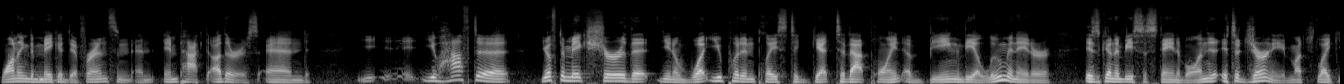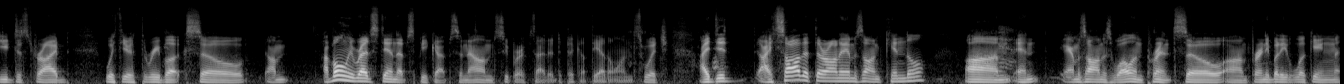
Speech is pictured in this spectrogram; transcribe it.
wanting to make a difference and, and impact others and y- you have to you have to make sure that you know what you put in place to get to that point of being the illuminator is going to be sustainable and it's a journey much like you described with your three books so um, I've only read Stand Up Speak Up, so now I'm super excited to pick up the other ones. Which I did. I saw that they're on Amazon Kindle, um, yeah. and Amazon as well in print. So um, for anybody looking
